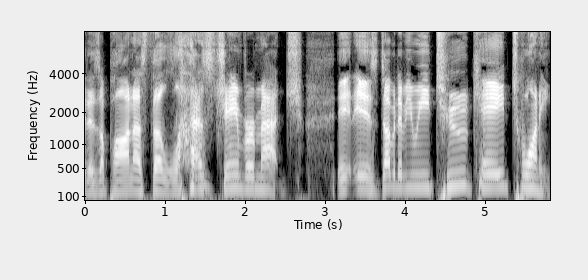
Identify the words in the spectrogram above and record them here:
it is upon us the last chamber match. It is WWE 2K20.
